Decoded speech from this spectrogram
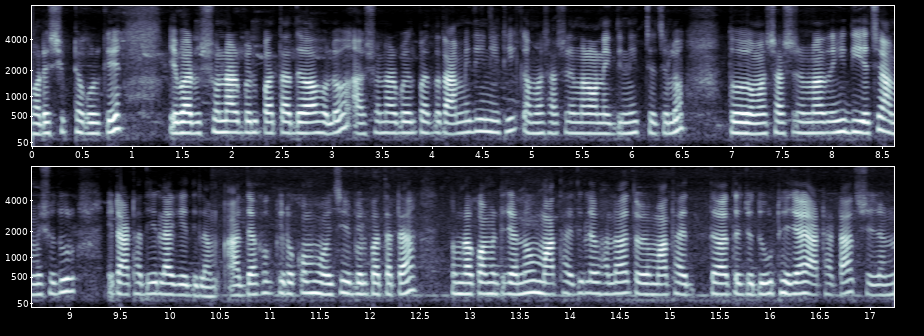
ঘরের শিব ঠাকুরকে এবার সোনার বেলপাতা দেওয়া হলো, আর সোনার বেলপাতাটা আমি দিইনি ঠিক, আমার শাশুড়ি মার অনেক দিন ইচ্ছে ছিল, তো আমার শাশুড়ি মাই দিয়েছে, আমি শুধু এটা আঠা দিয়ে লাগিয়ে দিলাম। আর দেখো কীরকম হয়েছে বেলপাতাটা তোমরা কমেন্টে জানো মাথায় দিলে ভালো হয়, তবে মাথায় দেওয়াতে যদি উঠে যায় আঠাটা, সেজন্য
